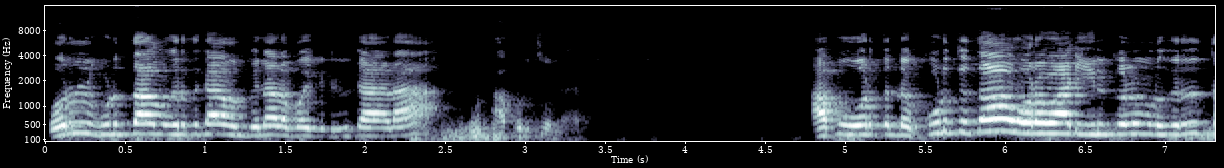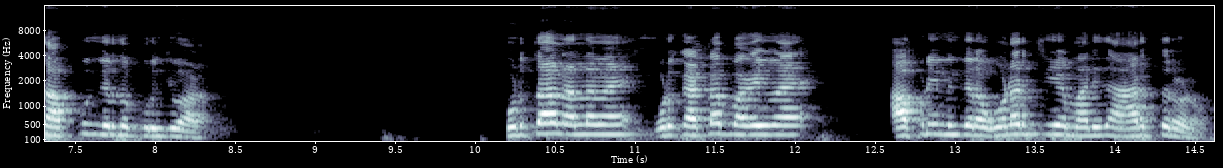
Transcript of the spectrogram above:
பொருள் கொடுத்தாமங்கிறதுக்காக அவன் பின்னால போய்கிட்டு இருக்காடா? அப்படின்னு சொன்னார். அப்போ ஒருத்தன் கொடுத்து தான் உறவாடி இருக்கணும்னுங்கிறது தப்புங்கிறத புரிஞ்சு வாழணும். கொடுத்தா நல்லவன் கொடுக்காட்டா பகைவன் அப்படின்னுங்கிற உணர்ச்சியை மனிதன் அறுத்துடணும்.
